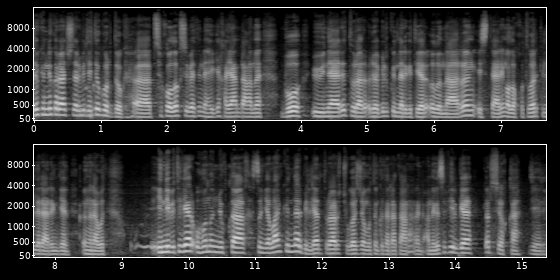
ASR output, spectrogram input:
Жа күнді көрәтшілер біт еті күрдік. Психолог сүбәтін әйге қаяндағыны бұ үйнәрі тұрар үрәбіл күннерге тер ылынарың, істәрің, олы құтуар келерәрің ден ыңырабыт. Инди битигер уһунун нюктах сынялан күннер билен турар чугас жоңутун кытара тарарың. Анығы сефирге көрсөкка жери.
